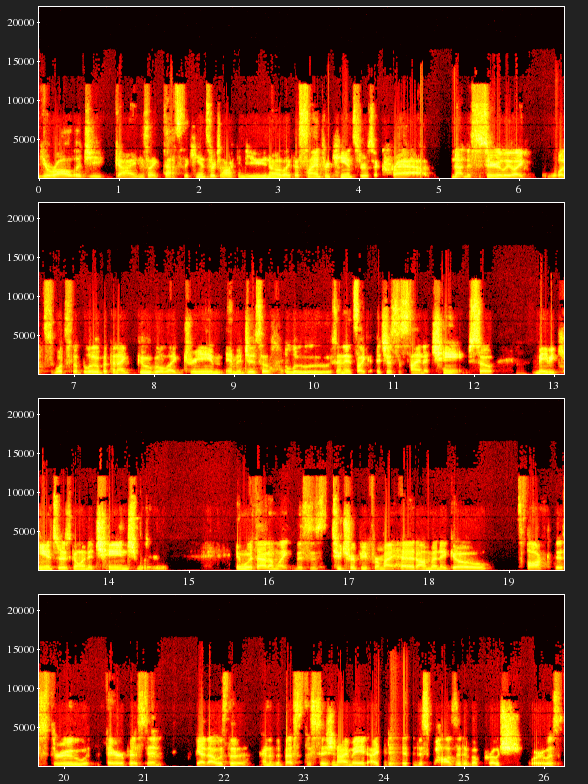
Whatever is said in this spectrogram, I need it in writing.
urology guy, and he's like, That's the cancer talking to you. You know, like the sign for cancer is a crab. Not necessarily like what's what's the blue, but then I Google like dream images of blues, and it's like it's just a sign of change. So hmm. maybe cancer is going to change me. And with that, I'm like, this is too trippy for my head. I'm gonna go talk this through with the therapist and yeah, that was the kind of the best decision I made. I did this positive approach where it was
